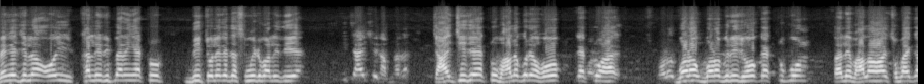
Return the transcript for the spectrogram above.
ভেঙেছিল। ওই খালি রিপেয়ারিং একটু দিয়ে চলে গেছে সিমেন্ট বালি দিয়ে। চাইছি যে একটু ভালো করে হোক একটু বড় বড় ব্রিজ হোক একটু কোন তাহলে ভালো হয় সবাইকে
